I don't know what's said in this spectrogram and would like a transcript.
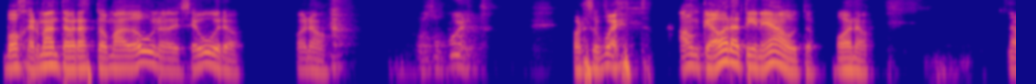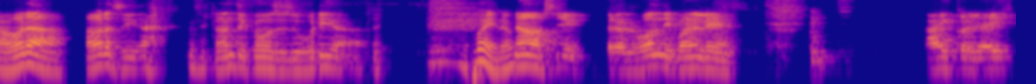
Vos, Germán, te habrás tomado uno de seguro, ¿o no? Por supuesto. Por supuesto. Aunque ahora tiene auto, ¿o no? Ahora, ahora sí. Antes, ¿cómo se sufría? Bueno. No, sí, pero el bondi, ponele. Ahí, ahí.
